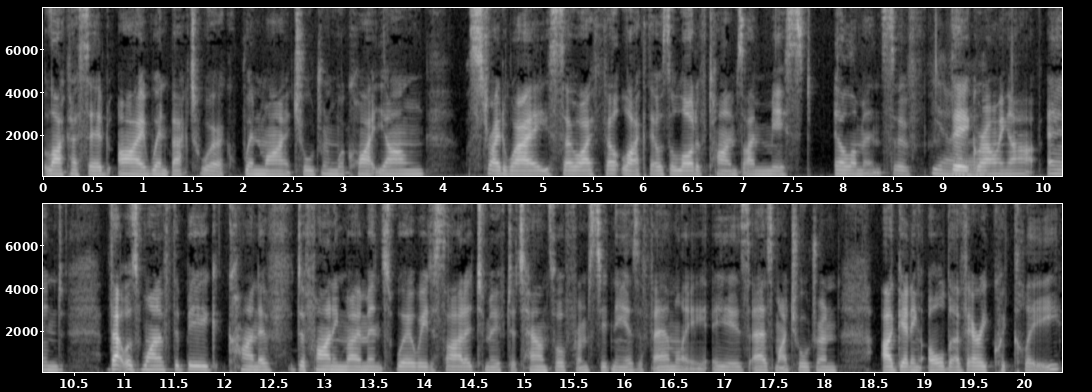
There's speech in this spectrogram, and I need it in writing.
Like I said, I went back to work when my children were quite young straight away. So I felt like there was a lot of times I missed elements of Yeah. their growing up. And that was one of the big kind of defining moments where we decided to move to Townsville from Sydney as a family is as my children are getting older very quickly,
